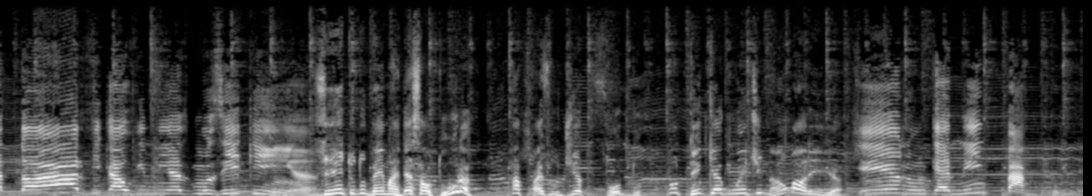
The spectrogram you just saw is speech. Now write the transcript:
adoro ficar ouvindo minhas musiquinhas. Sim, tudo bem, mas dessa altura? Rapaz, o dia todo não tem que aguente não, Maria. Eu não quero nem papo.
